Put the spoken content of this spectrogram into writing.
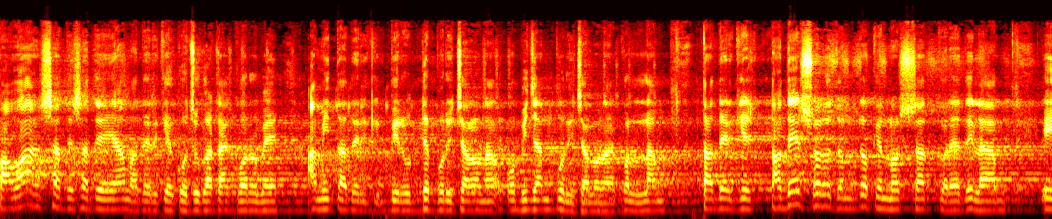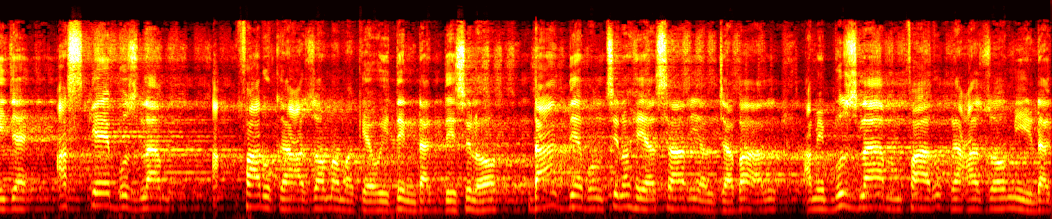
পাওয়ার সাথে সাথে আমাদেরকে কচুকাটা করবে। আমি তাদের বিরুদ্ধে পরিচালনা, অভিযান পরিচালনা করলাম। তাদেরকে, তাদের ষড়যন্ত্রকে নস্বাত করে দিলাম। এই যে আজকে বুঝলাম, ফারুক আজম আমাকে ওই দিন ডাক দিয়েছিল। ডাক দিয়ে বলছিল, হে আসারি আল জাবাল, আমি বুঝলাম ফারুক আজমই ডাক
